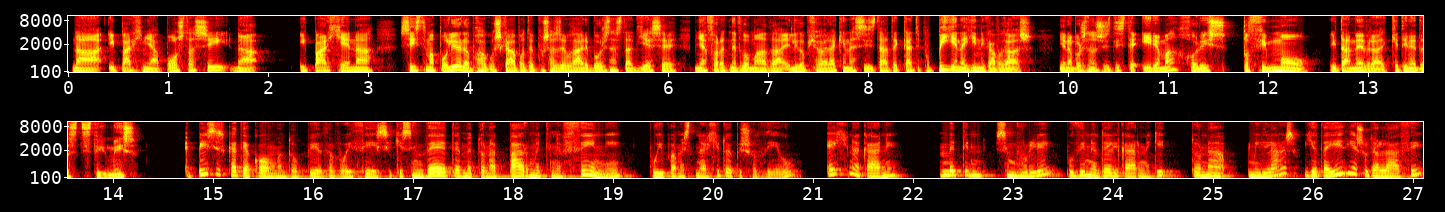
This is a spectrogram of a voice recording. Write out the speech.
να υπάρχει μια απόσταση, να υπάρχει ένα σύστημα πολύ ωραίο που έχω ακούσει κάποτε που σαν ζευγάρι μπορείς να συναντιέσαι μια φορά την εβδομάδα ή λίγο πιο ωραία και να συζητάτε κάτι που πήγε να γίνει καυγά για να μπορέσετε να το συζητήσετε ήρεμα, χωρίς το θυμό ή τα νεύρα και την ένταση της στιγμής. Επίσης, κάτι ακόμα το οποίο θα βοηθήσει και συνδέεται με το να πάρουμε την ευθύνη που είπαμε στην αρχή του επεισοδίου, έχει να κάνει με την συμβουλή που δίνει ο Ντέιλ Κάρνεκι το να μιλάς για τα ίδια σου τα λάθη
